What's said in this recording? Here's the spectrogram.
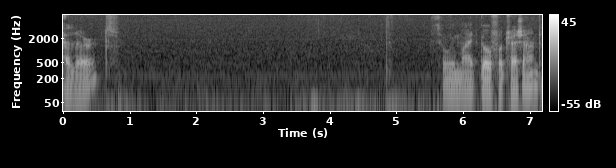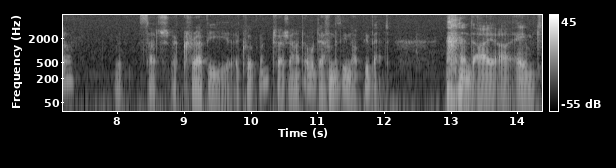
alert. So we might go for treasure hunter with such a crappy equipment. Treasure hunter would definitely not be bad. and I uh, aimed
